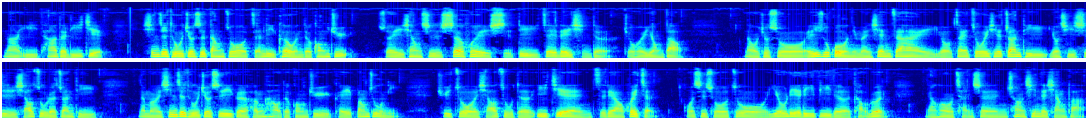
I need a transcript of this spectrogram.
那以他的理解，心智图就是当做整理课文的工具，所以像是社会史地这一类型的就会用到。那我就说：诶，如果你们现在有在做一些专题，尤其是小组的专题，那么心智图就是一个很好的工具，可以帮助你。”去做小组的意见资料会诊，或是说做优劣利弊的讨论，然后产生创新的想法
